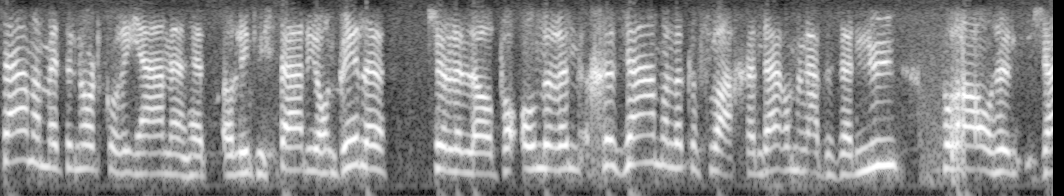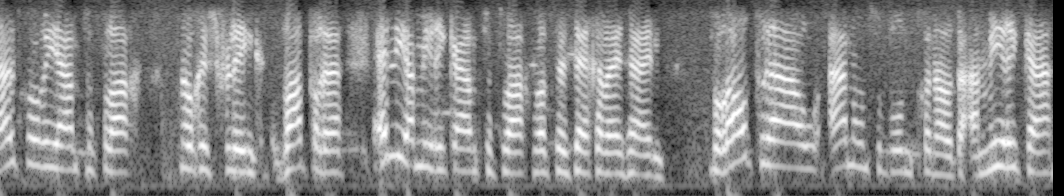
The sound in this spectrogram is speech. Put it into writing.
samen met de Noord-Koreanen het Olympisch Stadion willen zullen lopen onder een gezamenlijke vlag. En daarom laten ze nu vooral hun Zuid-Koreaanse vlag nog eens flink wapperen. En die Amerikaanse vlag, wat zij zeggen, wij zijn vooral trouw aan onze bondgenoten Amerika.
